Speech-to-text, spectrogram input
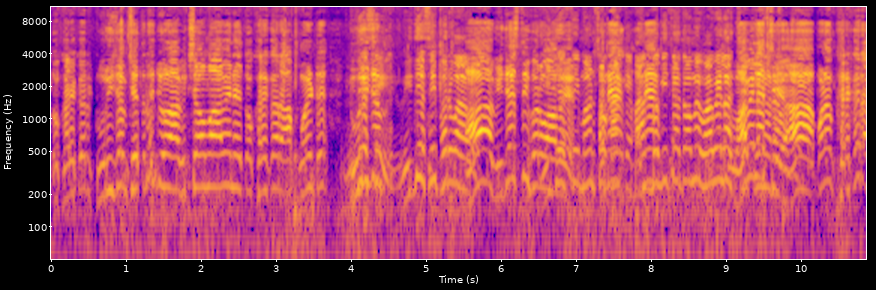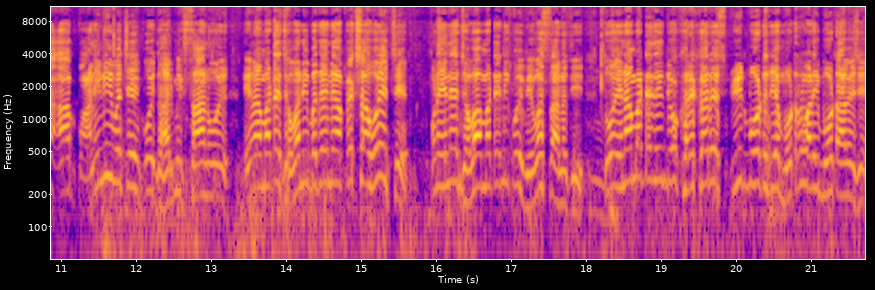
તો ખરેખર ટુરિઝમ ક્ષેત્રે જો આ વિકસાવવામાં આવે ને તો ખરેખર આ પોઈન્ટ ટુરિઝમ વિદેશી વિદેશી ફરવા હા હા વિદેશથી ફરવા આવે. અને- બગીચા તો અમે વાવેલા વાવેલા છે. હા પણ ખરેખર આ પાણીની વચ્ચે કોઈ ધાર્મિક સ્થાન હોય એના માટે જવાની બધાને અપેક્ષા હોય જ છે. પણ એને જવા માટેની કોઈ વ્યવસ્થા નથી. તો એના માટે જો ખરેખર સ્પીડ બોટ જે મોટરવાળી બોટ આવે છે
